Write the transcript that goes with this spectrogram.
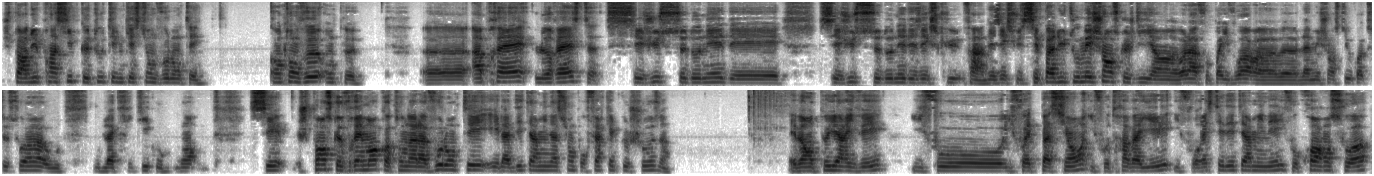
je pars du principe que tout est une question de volonté. Quand on veut, on peut. Euh, après, le reste, c'est juste se donner des, c'est juste se donner des excuses, enfin des excuses. C'est pas du tout méchant ce que je dis. Hein. Voilà, faut pas y voir euh, de la méchanceté ou quoi que ce soit ou, ou de la critique. Ou, c'est, je pense que vraiment quand on a la volonté et la détermination pour faire quelque chose, eh ben on peut y arriver il faut, il faut être patient, il faut travailler, il faut rester déterminé, il faut croire en soi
